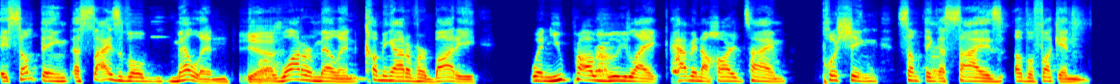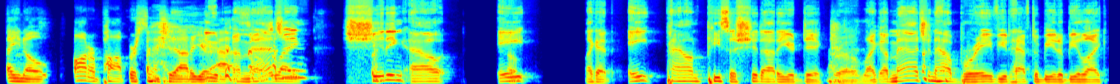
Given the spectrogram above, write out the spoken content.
a something a size of a melon Yeah. a watermelon coming out of her body when you probably like having a hard time pushing something a size of a fucking uh, you know otter pop or some shit out of your Dude, ass. So, imagine like, shitting out eight, like an eight pound piece of shit out of your dick, bro. Like, imagine how brave you'd have to be to be like,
